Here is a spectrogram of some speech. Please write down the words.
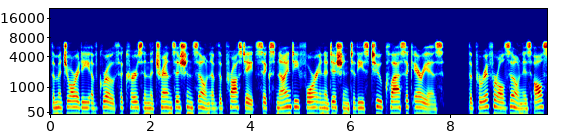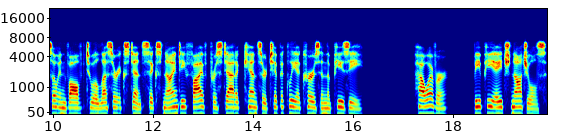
The majority of growth occurs in the transition zone of the prostate 694 in addition to these two classic areas. The peripheral zone is also involved to a lesser extent 695 prostatic cancer typically occurs in the PZ. However, BPH nodules,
